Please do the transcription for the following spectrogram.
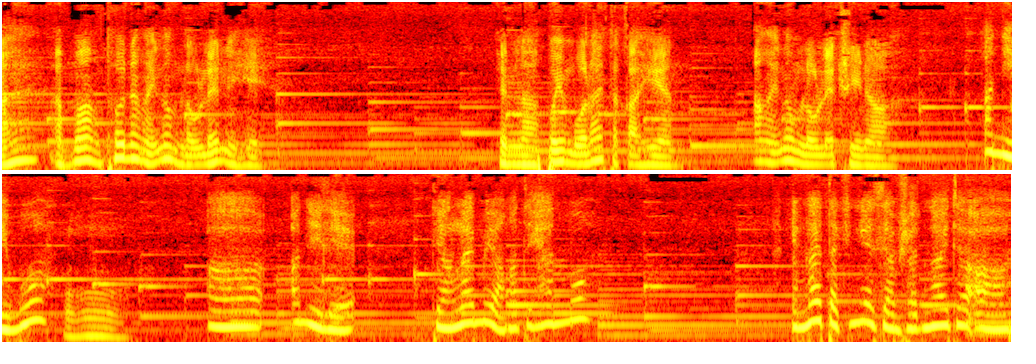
à à mang thôi đang ngày nôm lâu lên nè hiện là bây mua lại tất cả hiện anh ngày nôm lâu lên tri nào anh nhỉ mua? Ồ. À anh nhỉ lệ. Tiếng lại miệng anh thấy hắn mua? Em ngay ta kinh nghiệm xem sát ngay ta à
